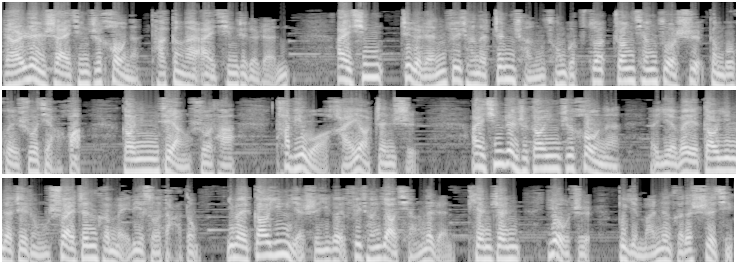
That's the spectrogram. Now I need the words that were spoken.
然而认识艾青之后呢，他更爱艾青这个人。艾青这个人非常的真诚，从不装装腔作势，更不会说假话。高英这样说他，他比我还要真实。艾青认识高英之后呢，也为高英的这种率真和美丽所打动，因为高英也是一个非常要强的人，天真幼稚，不隐瞒任何的事情。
